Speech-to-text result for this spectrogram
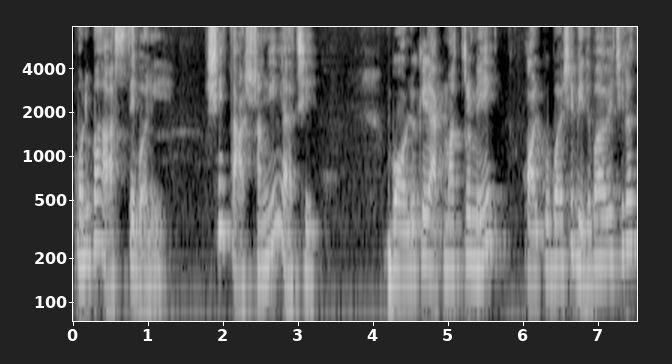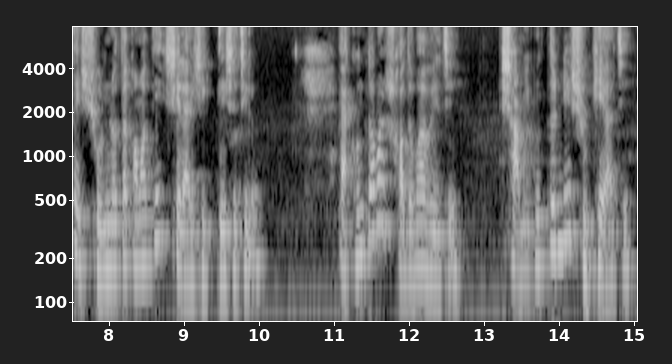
অনুপা আসতে বলে, সে তার সঙ্গেই আছে। বড়লোকের একমাত্র মেয়ে, অল্প বয়সে বিধবা হয়েছিল, তাই শূন্যতা কমাতে সেলাই শিখতে এসেছিল। এখন তো আবার সধবা হয়েছে, স্বামী পুত্র নিয়ে সুখে আছে।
